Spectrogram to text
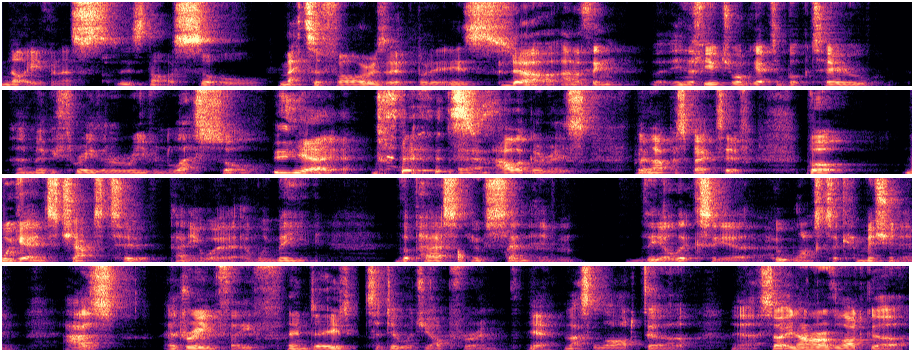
Not even a It's not a subtle metaphor, is it? But it is. No, and I think in the future when we get to book two and maybe three, that are even less subtle Yeah, yeah. um, allegories from that perspective. But we get into chapter two anyway, and we meet the person who sent him the elixir, who wants to commission him as a dream thief Indeed. to do a job for him. Yeah. And that's Lord Gho. Yeah. So in honour of Lord Gho,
